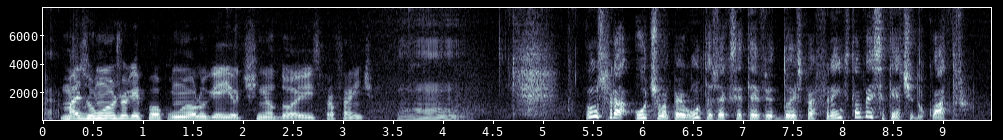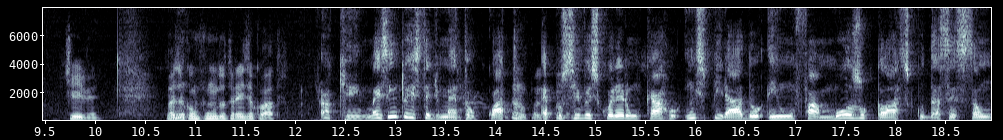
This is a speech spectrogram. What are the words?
É. Mas um eu joguei pouco, um eu aluguei, eu tinha dois pra frente. Vamos pra última pergunta, já que você teve dois pra frente, talvez você tenha tido quatro. Tive. Mas Hum. eu confundo 3 e o 4. Ok, mas em Twisted Metal 4 Não, pode é possível escolher um carro inspirado em um famoso clássico da sessão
